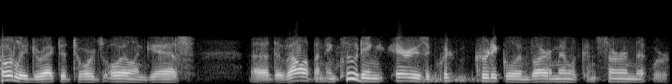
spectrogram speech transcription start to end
totally directed towards oil and gas uh, development, including areas of cr- critical environmental concern that were,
